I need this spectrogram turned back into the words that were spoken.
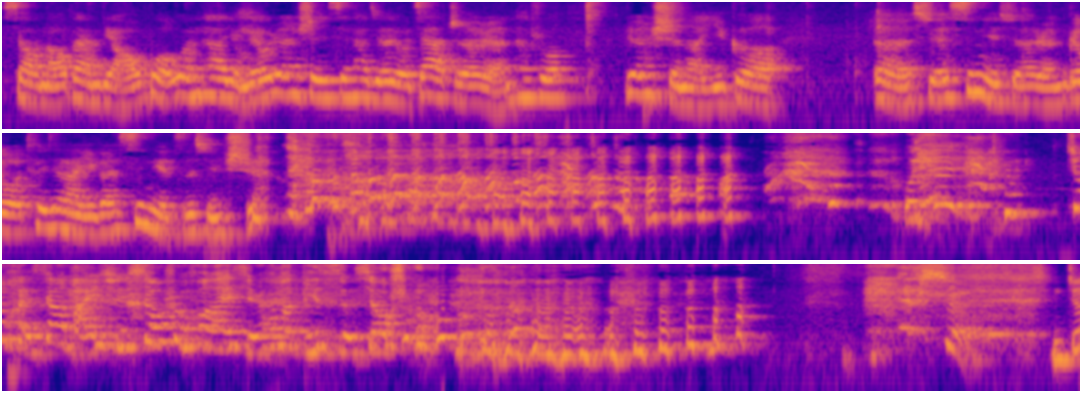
小老板聊过，问他有没有认识一些他觉得有价值的人，他说认识了一个。呃，学心理学的人给我推荐了一个心理咨询师。我觉得就很像把一群销售放在一起，让他们彼此销售。是，你就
